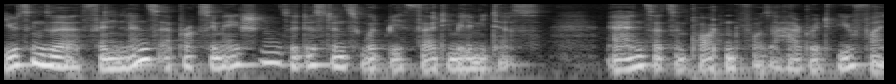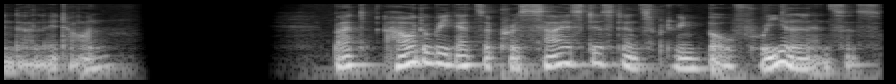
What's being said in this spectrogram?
Using the thin lens approximation, the distance would be 30 millimeters, and that's important for the hybrid viewfinder later on. But how do we get the precise distance between both real lenses?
